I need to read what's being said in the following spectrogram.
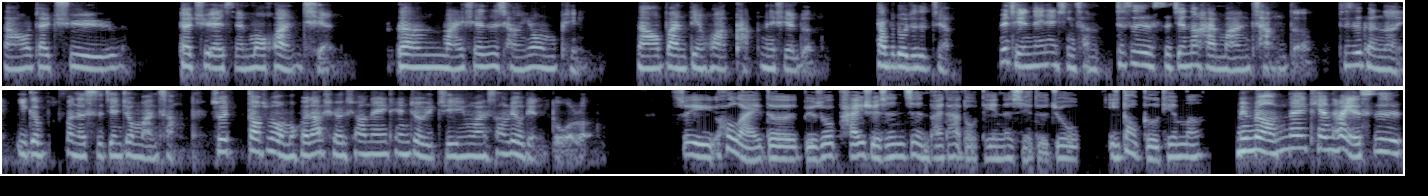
然后再去再去 SM 换钱，跟买一些日常用品，然后办电话卡那些的，差不多就是这样。因为其实那天行程就是时间都还蛮长的，就是可能一个部分的时间就蛮长的，所以到时候我们回到学校那一天就已经晚上六点多了。所以后来的，比如说拍学生证、拍大头贴那些的，就移到隔天吗？没有没有，那一天他也是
